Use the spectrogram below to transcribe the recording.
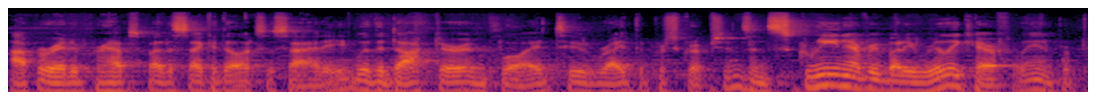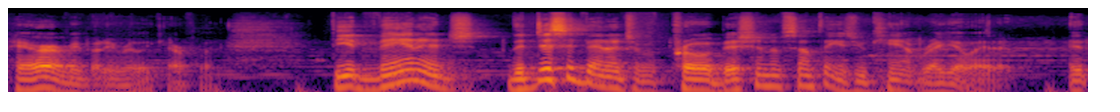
operated perhaps by the Psychedelic Society with a doctor employed to write the prescriptions and screen everybody really carefully and prepare everybody really carefully. The advantage, the disadvantage of a prohibition of something is you can't regulate it. it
